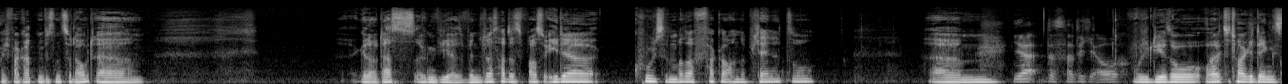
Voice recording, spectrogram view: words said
Oh, ich war gerade ein bisschen zu laut. Ähm, genau, das irgendwie, also wenn du das hattest, warst du eh der coolste Motherfucker on the planet so. Ähm, ja, das hatte ich auch. Wo du dir so heutzutage denkst,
